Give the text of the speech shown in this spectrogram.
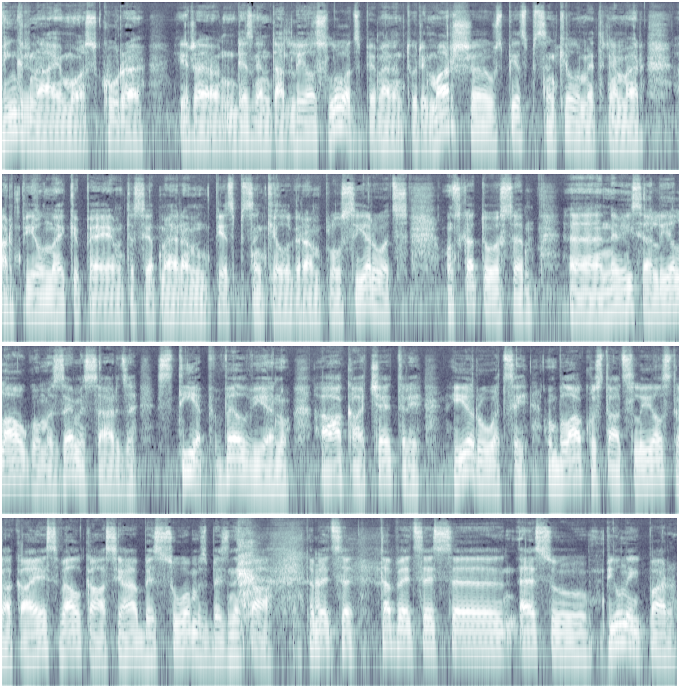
vingrinājumos, kur ir diezgan liela slodze. Piemēram, tur ir maršs uz 15 km ar, ar pilnu ekipējumu. Tas ir apmēram 15 kg plus ierocis. Un skatos, nevisai liela auguma zemesardze stiep vēl vienu AK-4 ieroci un blakus tāds liels tā kā es velkās, jā, bez somas, bez nekā. Tāpēc, tāpēc es esmu pilnīgi par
